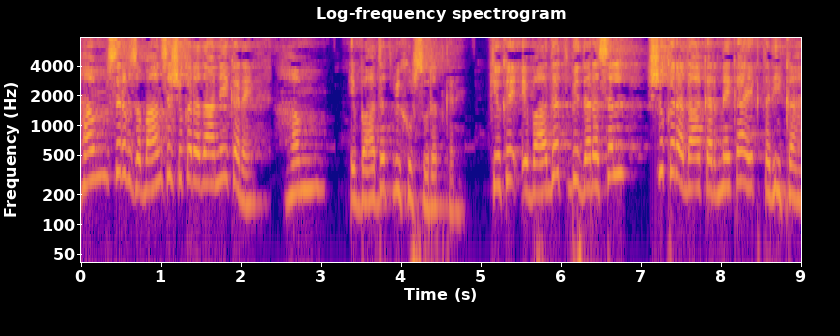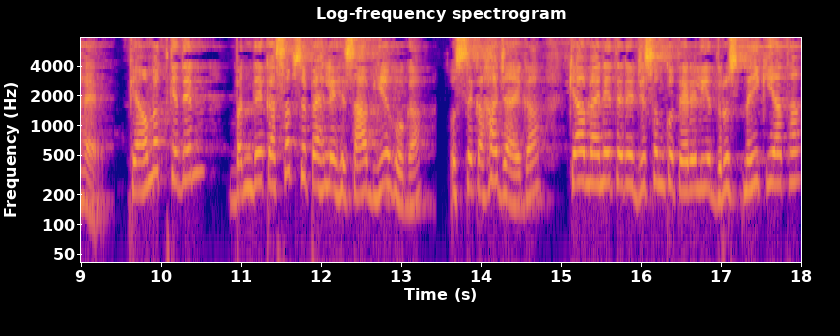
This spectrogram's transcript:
हम सिर्फ़ जबान से शुक्र अदा नहीं करें, हम इबादत भी खूबसूरत करें। क्योंकि इबादत भी दरअसल शुक्र अदा करने का एक तरीका है। क्यामत के दिन बंदे का सबसे पहले हिसाब ये होगा उससे कहा जाएगा, क्या मैंने तेरे जिस्म को तेरे लिए दुरुस्त नहीं किया था?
